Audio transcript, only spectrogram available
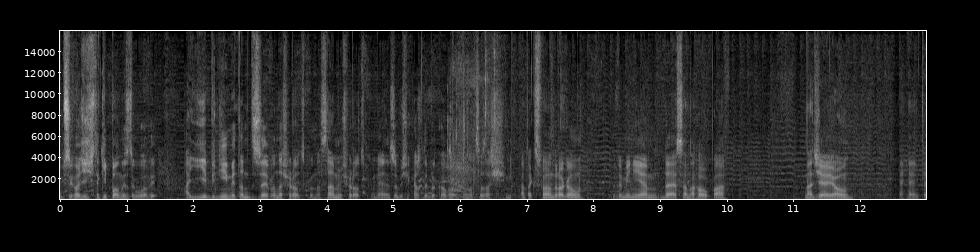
i przychodzi ci taki pomysł do głowy. A jebnijmy tam drzewo na środku, na samym środku, nie? Żeby się każdy blokował. No co za śmie... A tak swoją drogą wymieniłem DS-a na Hope'a. Nadzieją, hehe, to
